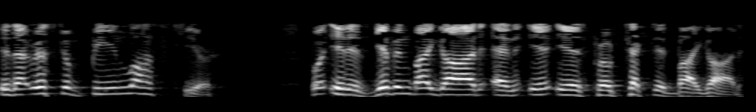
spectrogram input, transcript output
is at risk of being lost here. For it is given by God and it is protected by God.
